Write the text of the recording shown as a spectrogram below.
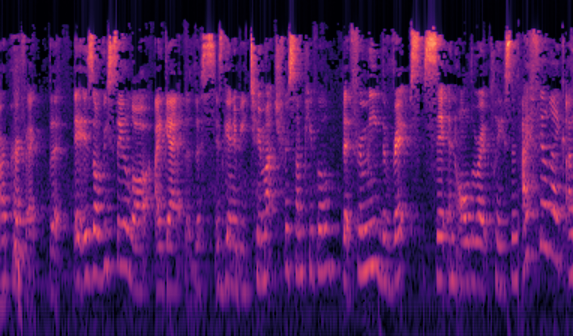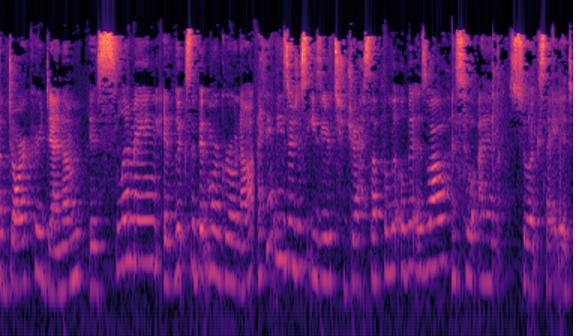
are perfect, but it is obviously a lot. I get that this is going to be too much for some people, but for me the rips sit in all the right places. I feel like a darker denim is slimming, it looks a bit more grown up. I think these are just easier to dress up a little bit as well, and so I am so excited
